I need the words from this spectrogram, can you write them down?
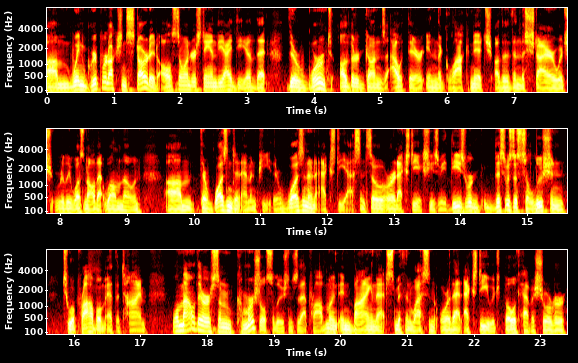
Um, when grip reduction started, also understand the idea that there weren't other guns out there in the Glock niche other than the Steyr, which really wasn't all that well known. Um, there wasn't an M&P, there wasn't an XDS, and so or an XD, excuse me. These were this was a solution to a problem at the time. Well, now there are some commercial solutions to that problem in, in buying that Smith and Wesson or that XD, which both have a shorter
